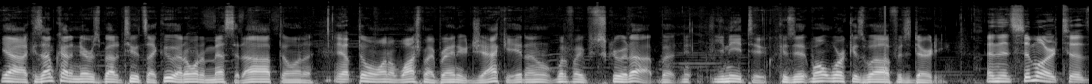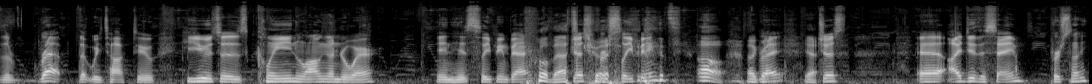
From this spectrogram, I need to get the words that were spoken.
yeah, because I'm kind of nervous about it too. It's like, ooh, I don't want to mess it up. Don't want to. Yep. Don't want to wash my brand new jacket. I don't. What if I screw it up? But you need to because it won't work as well if it's dirty. And then similar to the rep that we talked to, he uses clean long underwear in his sleeping bag. Well, that's just for sleeping, Oh, okay. right? Yeah. Just uh, I do the same personally.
